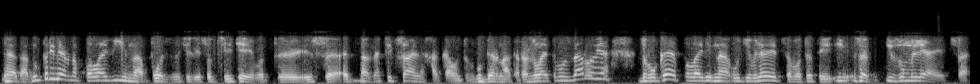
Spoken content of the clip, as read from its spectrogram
Да, ну примерно половина пользователей соцсетей вот э, из э, да, официальных аккаунтов губернатора желает ему здоровья, другая половина удивляется вот этой, изумляется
